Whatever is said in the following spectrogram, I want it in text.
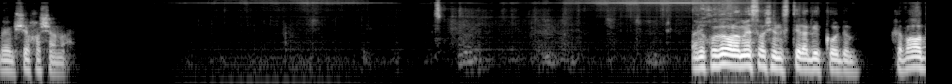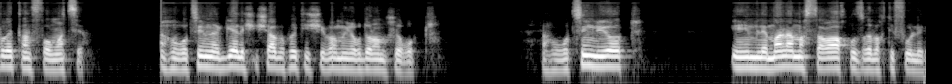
בהמשך השנה. אני חוזר על המסר שניסיתי להגיד קודם, חברה עוברת טרנספורמציה. אנחנו רוצים להגיע לשישה וחצי שבעה מיליארד דולר מכירות. אנחנו רוצים להיות עם למעלה מעשרה אחוז רווח תפעולי.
